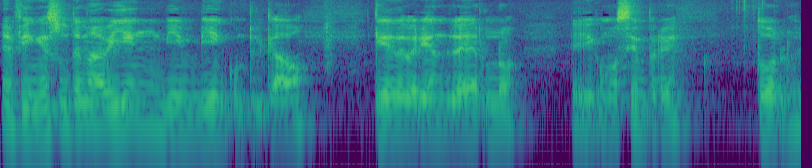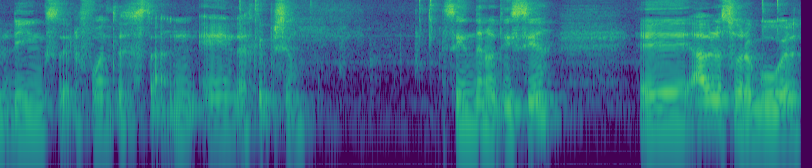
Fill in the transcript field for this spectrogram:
En fin, es un tema bien, bien, bien complicado que deberían leerlo. Eh, como siempre, todos los links de las fuentes están en la descripción. Siguiente noticia. Eh, habla sobre Google.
